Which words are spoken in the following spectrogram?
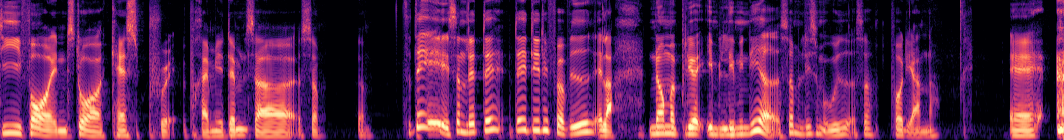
de får en stor cash-præmie. Dem, så, så, så. så det er sådan lidt det. Det er det, de får at vide. Eller når man bliver elimineret, så er man ligesom ude, og så får de andre. Øh,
